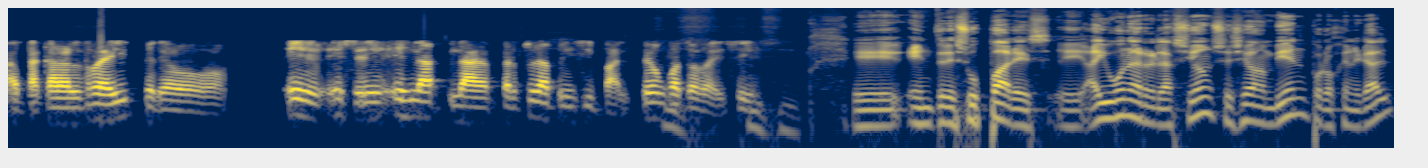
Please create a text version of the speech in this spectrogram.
atacar al rey, pero es, es, la, apertura principal, peón cuatro rey, sí. Eh, entre sus pares, eh, ¿hay buena relación? ¿Se llevan bien por lo general?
